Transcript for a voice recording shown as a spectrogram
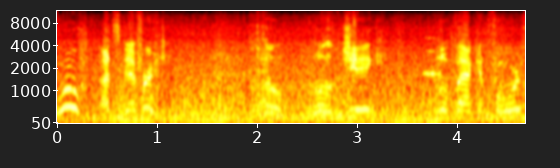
Woo, that's different. Little little jig, a little back and forth.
